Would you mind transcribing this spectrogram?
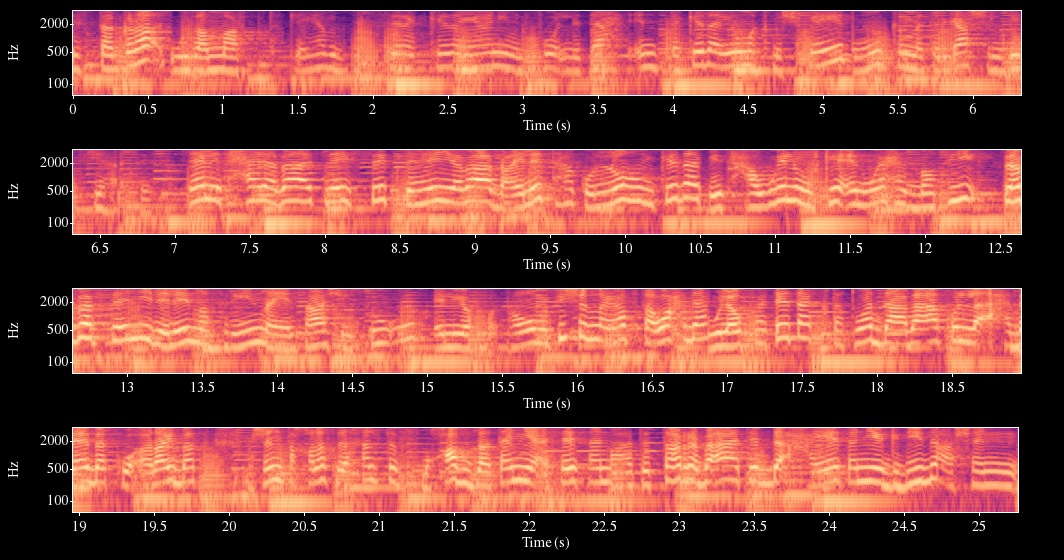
استجرأت وزمرت. تلاقيها بتبص لك كده يعني من فوق لتحت أنت كده يومك مش فايت وممكن ما ترجعش البيت فيها أساسا. ثالث حالة بقى تلاقي الست هي بقى بعيلتها كلهم كده بيتحولوا لكائن واحد بطيء. سبب تاني لليه المصريين ما ينفعش يسوقوا اليافطة. هو مفيش إلا يافطة واحدة ولو فاتتك تتودع بقى كل أحبابك وقرايبك عشان انت خلاص دخلت في محافظة تانية أساسا وهتضطر بقى تبدأ حياة تانية جديدة عشان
